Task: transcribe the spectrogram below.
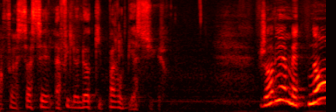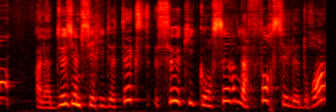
Enfin, ça, c'est la philologue qui parle, bien sûr. J'en viens maintenant à la deuxième série de textes, ceux qui concernent la force et le droit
